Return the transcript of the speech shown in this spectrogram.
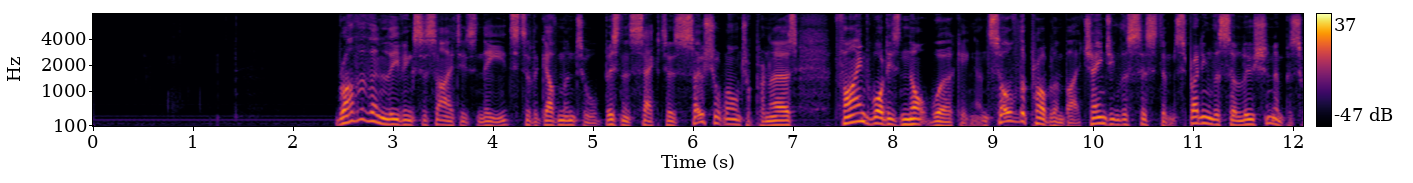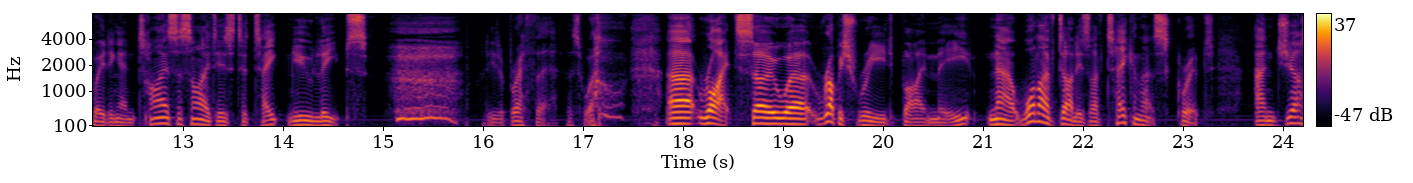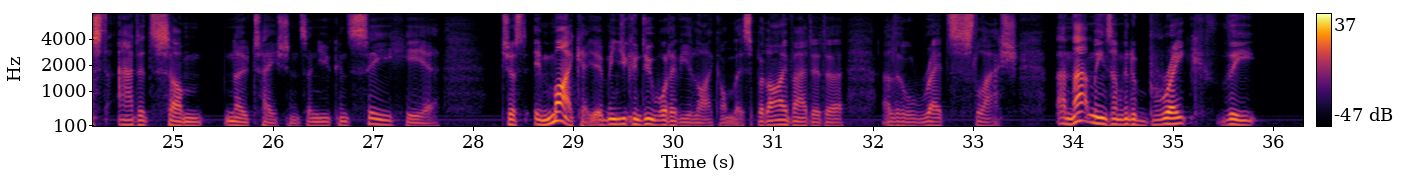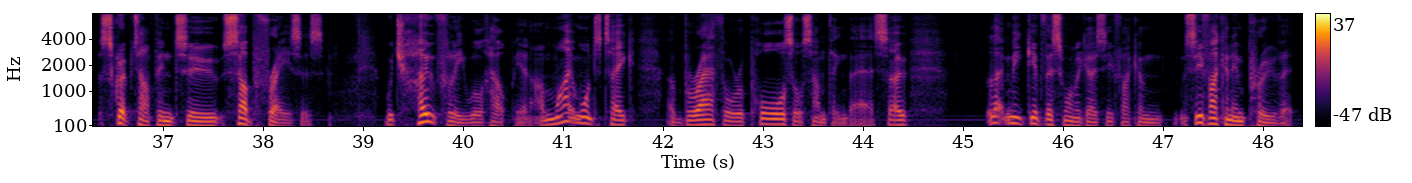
Rather than leaving society's needs to the government or business sectors, social entrepreneurs find what is not working and solve the problem by changing the system, spreading the solution, and persuading entire societies to take new leaps. I need a breath there as well. Uh, right, so uh, rubbish read by me. Now, what I've done is I've taken that script and just added some notations, and you can see here just in my case, I mean, you can do whatever you like on this, but I've added a, a little red slash. And that means I'm going to break the script up into sub phrases, which hopefully will help me. And I might want to take a breath or a pause or something there. So let me give this one a go, see if I can see if I can improve it.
